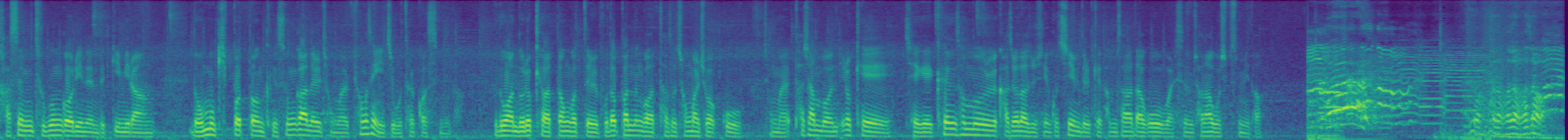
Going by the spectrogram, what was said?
가슴 두근거리는 느낌이랑 너무 기뻤던 그 순간을 정말 평생 잊지 못할 것 같습니다. 그동안 노력해왔던 것들 보답받는 것 같아서 정말 좋았고 정말 다시 한번 이렇게 제게 큰 선물 가져다 주신 코치님들께 감사하다고 말씀 전하고 싶습니다. 가자 가자 가자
